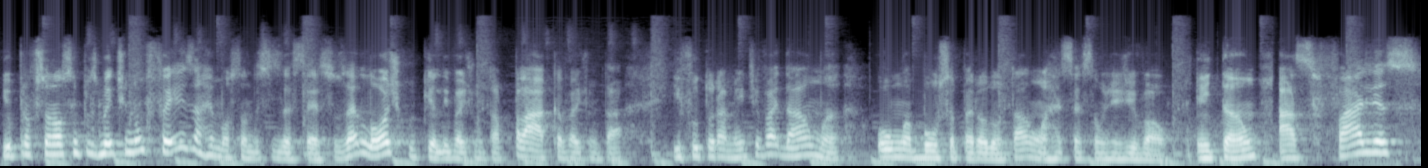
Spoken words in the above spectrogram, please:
e o profissional simplesmente não fez a remoção desses excessos. É lógico que ele vai juntar placa, vai juntar e futuramente vai dar uma ou uma bolsa periodontal, uma recessão gengival. Então, as falhas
